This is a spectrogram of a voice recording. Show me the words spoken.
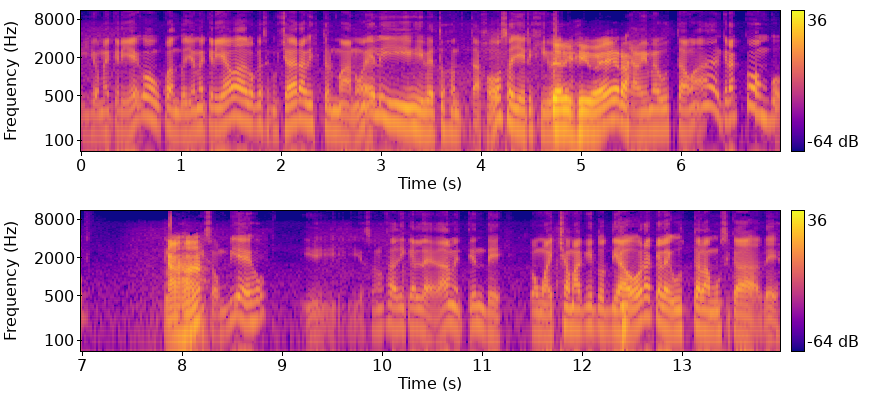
Y yo me crié con, cuando yo me criaba, lo que se escuchaba era Víctor Manuel y Gilberto Santa Rosa, Jerry Rivera. Jerry Y a Rivera. mí me gusta más el gran combo. Ajá. y son viejos y, y eso no radica en la edad, ¿me entiendes? Como hay chamaquitos de ahora que les gusta la música de,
